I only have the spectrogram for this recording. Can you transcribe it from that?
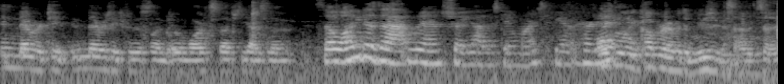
It never takes it never takes me this long to unlock stuff, so you guys know. So while he does that, I'm gonna show you how this game works if you haven't heard of it. Hopefully we cover it with the music as Simon says.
